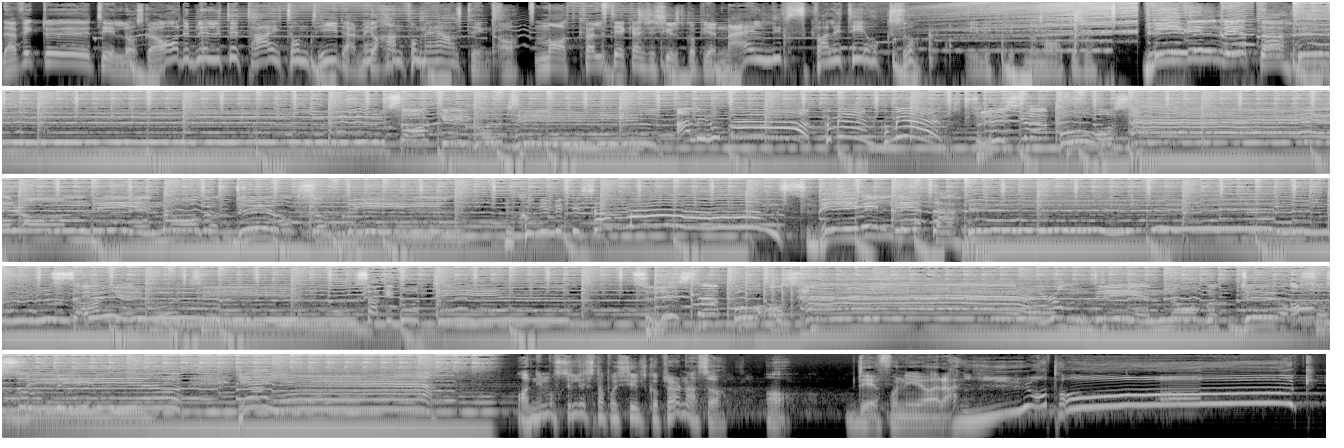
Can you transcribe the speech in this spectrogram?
Där fick du till Oskar. Ja, det blev lite tajt om tid där, men jag hann få med allting. Ja, matkvalitet kanske kylskåp ger. Nej, livskvalitet också. Ja, Det är viktigt med mat och så. Vi vill veta hur saker går till. Allihopa! Kom igen, kom igen! Så lyssna på oss här du också vill. Yeah, yeah. Ja, ni måste lyssna på kylskåpsrören alltså. Ja, det får ni göra. Ja, tack!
